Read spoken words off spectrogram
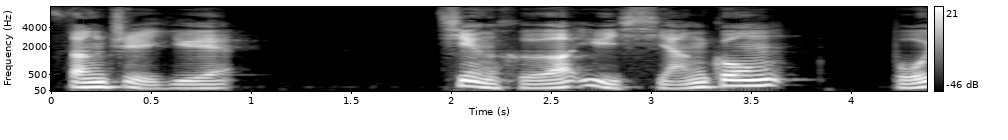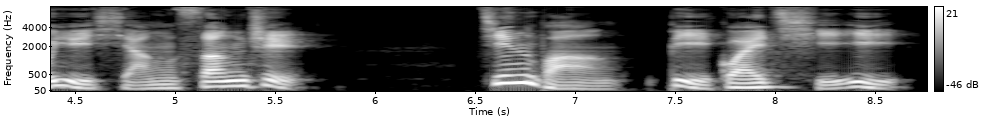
僧志曰：“庆和欲降公，不欲降僧志。今往必乖其意。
